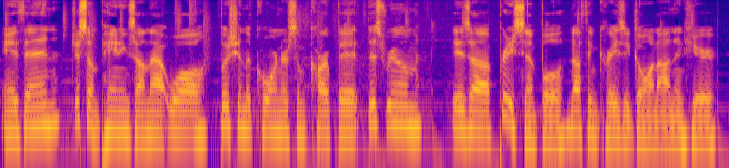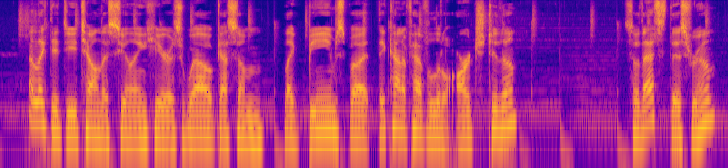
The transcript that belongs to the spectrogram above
And then just some paintings on that wall, bush in the corner, some carpet. This room is uh, pretty simple, nothing crazy going on in here. I like the detail on the ceiling here as well. Got some like beams, but they kind of have a little arch to them. So that's this room.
